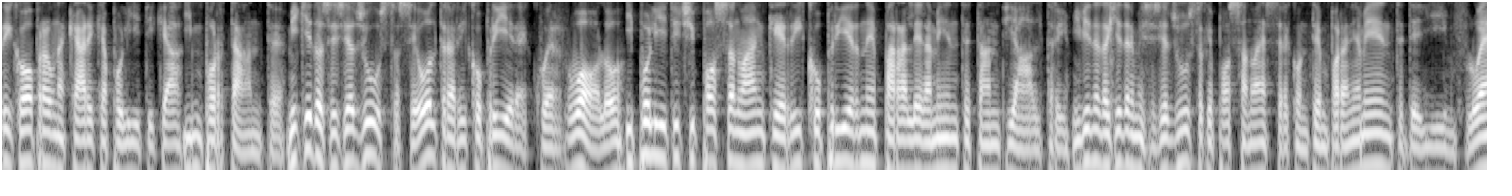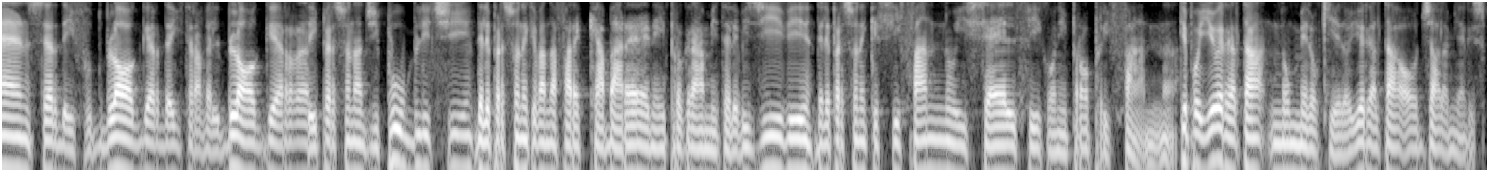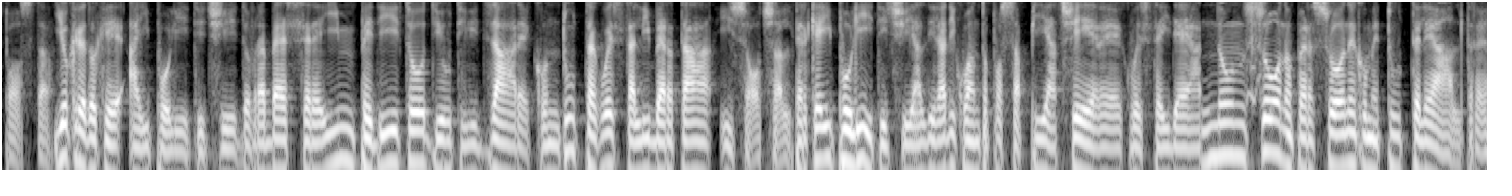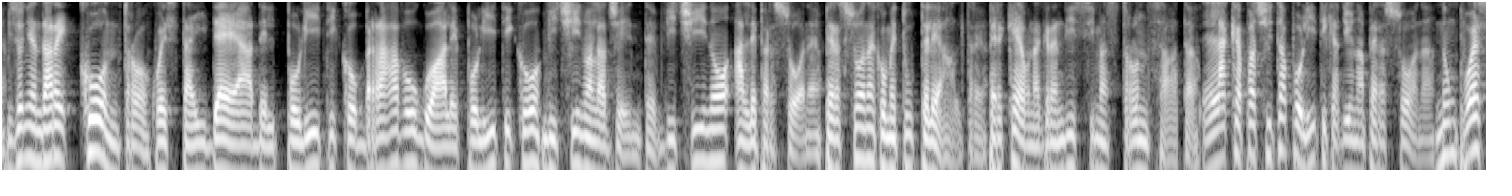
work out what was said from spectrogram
ricopra una carica politica importante. Mi chiedo se sia giusto se oltre a ricoprire quel ruolo, i politici possano anche ricoprirne parallelamente tanti altri. Mi viene da chiedermi se sia giusto che possano essere contemporaneamente degli influencer, dei food blogger, dei travel blogger, dei personaggi pubblici, delle persone che vanno a fare cabaret nei programmi televisivi, delle persone che si fanno i selfie con i propri fan. Che poi io in realtà non me lo chiedo, io in realtà ho già la mia risposta. Io credo che ai politici dovrebbe essere impedito di utilizzare con tutta questa libertà i social, perché i politici, al di là di quanto possa piacere questa idea, non sono persone come tutte le altre. Bisogna andare contro questa idea del politico bravo uguale politico vicino alla gente, vicino alle persone, persona come tutte le altre, perché è una grandissima stronzata. La capacità politica di una persona non può essere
